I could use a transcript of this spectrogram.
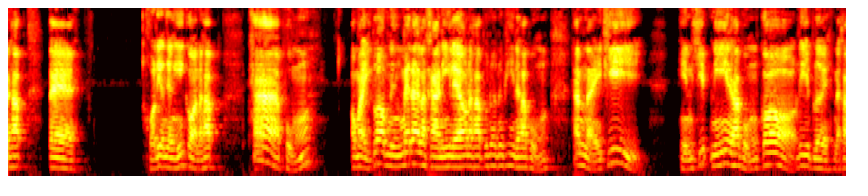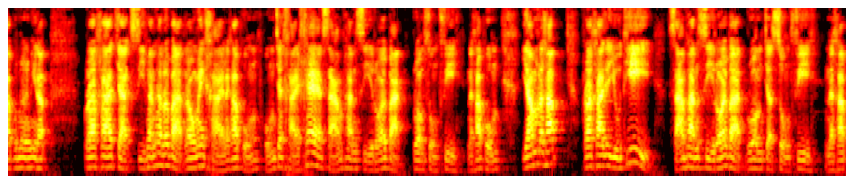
นะครับ แต่ขอเรียนอย่างนี้ก่อนนะครับ ถ้าผมเอามาอีกรอบนึงไม่ได้ราคานี้แล้วนะครับเพื่อนๆพี่ๆนะครับ ผมท่านไหนที่เห็นคลิปนี้นะครับ ผมก็รีบเลยนะครับเพื่อนๆพี่ครับ ราคาจาก 4,500 บาทเราไม่ขายนะครับ ผมผมจะขายแค่ 3,400 บาท รวมส่งฟรีนะครับ ผมย้ำนะครับ ราคาจะอยู่ที่ 3,400 บาท รวมจัดส่งฟรีนะครับ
